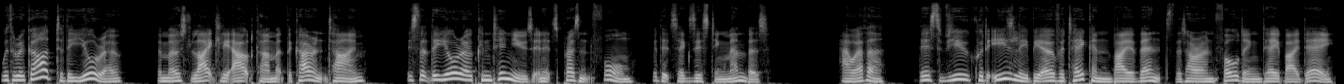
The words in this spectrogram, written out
With regard to the euro, the most likely outcome at the current time is that the euro continues in its present form with its existing members. However, this view could easily be overtaken by events that are unfolding day by day.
